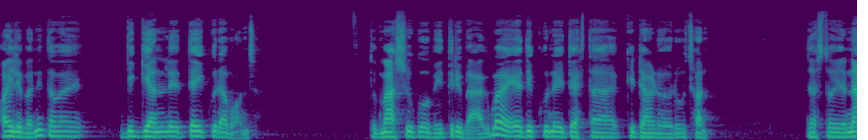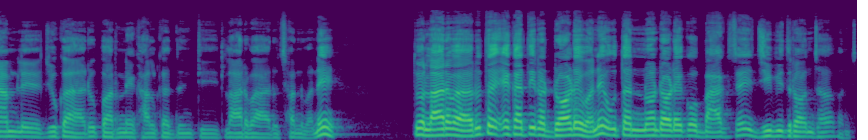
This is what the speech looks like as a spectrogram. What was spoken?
अहिले पनि तपाईँ विज्ञानले त्यही कुरा भन्छ। त्यो मासुको भित्री भागमा यदि कुनै त्यस्ता किटाणुहरू छन् जस्तो यो नामले जुकाहरू पर्ने खालका जुन ती लार्भाहरू छन् भने त्यो लार्भाहरू त एकातिर डढ्यो भने उता नडढेको भाग चाहिँ जीवित रहन्छ भन्छ।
